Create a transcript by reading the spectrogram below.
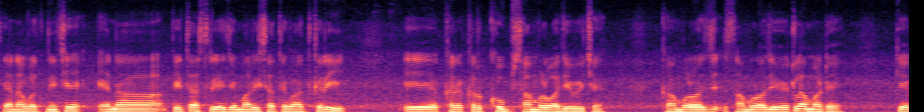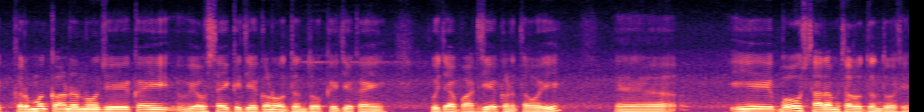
ત્યાંના વતની છે. એના પિતાશ્રીએ જે મારી સાથે વાત કરી, એ ખરેખર ખૂબ સાંભળવા જેવી છે. સાંભળવા સાંભળવા જેવી એટલા માટે કે કર્મકાંડનો જે કાંઈ વ્યવસાય કે જે ગણો ધંધો કે જે કાંઈ પૂજાપાઠ જે ગણતા હોય એ, બહુ સારામાં સારો ધંધો છે.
